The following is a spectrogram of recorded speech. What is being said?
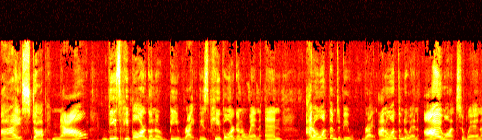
I stop now, these people are gonna be right. These people are gonna win. And I don't want them to be right. I don't want them to win. I want to win.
